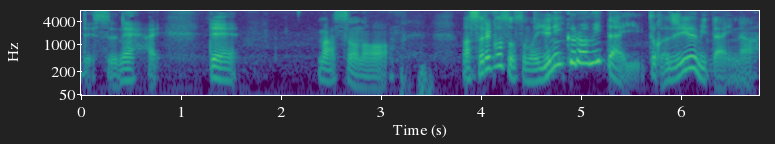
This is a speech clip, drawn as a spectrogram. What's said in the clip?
ですね。はい。で、まあその、まあそれこそそのユニクロみたいとか自由みたいな、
